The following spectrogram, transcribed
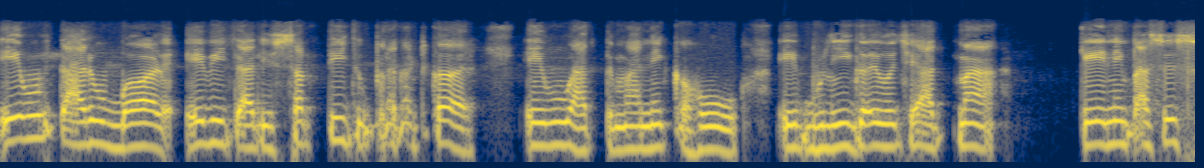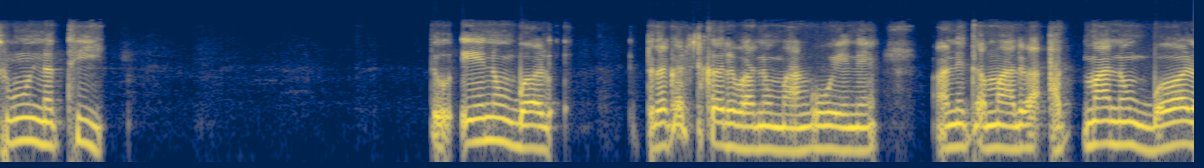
એવું તારું બળ, એવી તારી શક્તિ તું પ્રગટ કર, એવું આત્માને કહો. એ ભૂલી ગયો છે આત્મા કે એની પાસે શું નથી. તો એનું બળ પ્રગટ કરવાનું માંગો એને. અને તમારા આત્માનું બળ,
